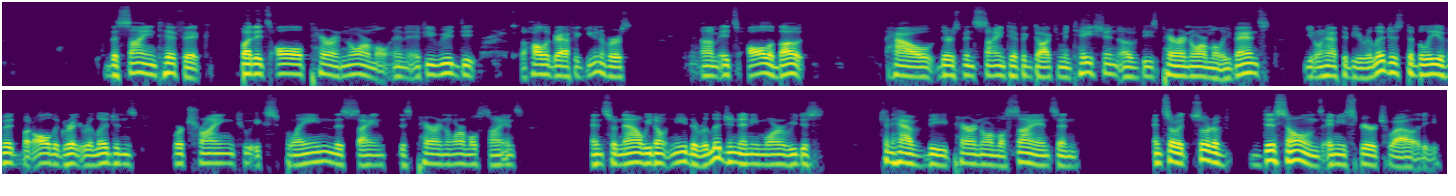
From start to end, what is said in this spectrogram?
the scientific, but it's all paranormal. And if you read the the holographic universe, um, it's all about how there's been scientific documentation of these paranormal events. You don't have to be religious to believe it, but all the great religions were trying to explain this science, this paranormal science and so now we don't need the religion anymore we just can have the paranormal science and and so it sort of disowns any spirituality,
